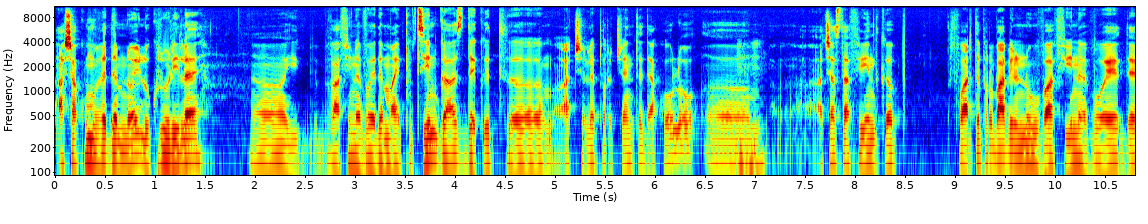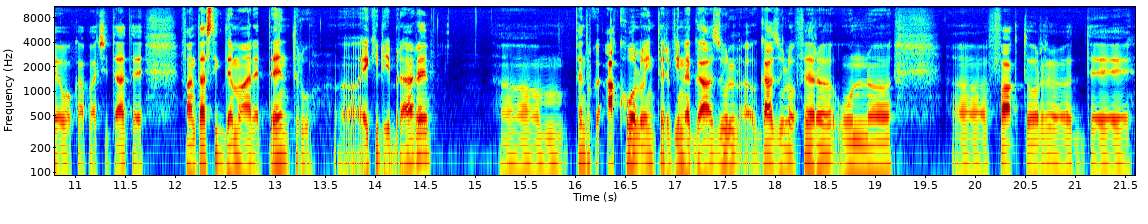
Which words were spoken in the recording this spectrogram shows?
așa cum vedem noi lucrurile, va fi nevoie de mai puțin gaz decât acele procente de acolo. Uh-huh. Aceasta fiind că foarte probabil nu va fi nevoie de o capacitate fantastic de mare pentru echilibrare um, pentru că acolo intervine gazul. Gazul oferă un uh, factor de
